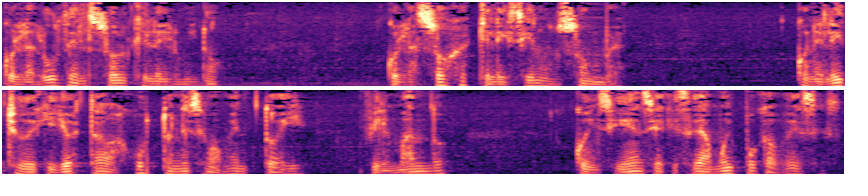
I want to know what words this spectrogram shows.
con la luz del sol que la iluminó, con las hojas que le hicieron sombra, con el hecho de que yo estaba justo en ese momento ahí filmando, coincidencia que se da muy pocas veces,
